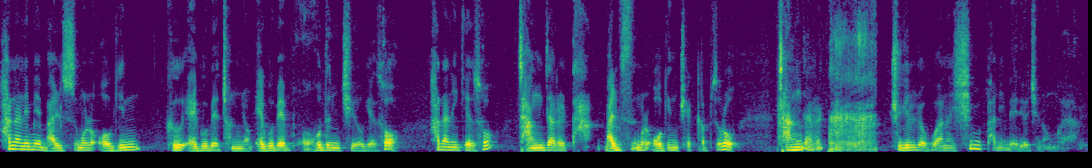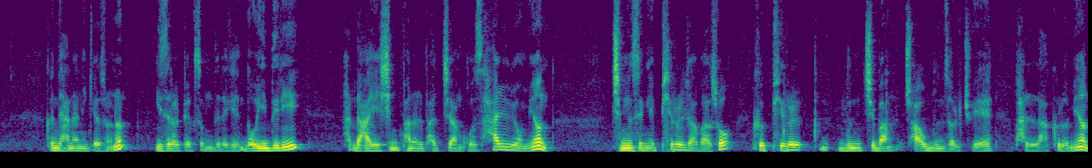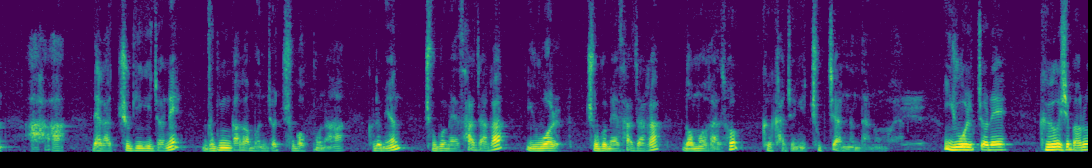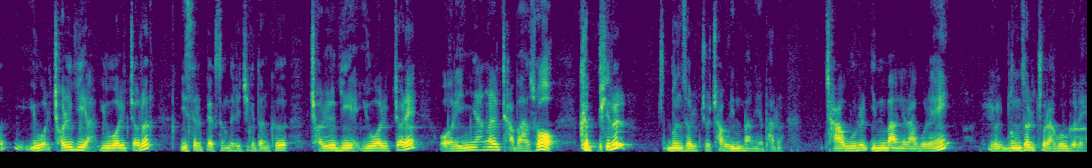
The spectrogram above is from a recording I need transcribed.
하나님의 말씀을 어긴 그 애굽의 전역, 애굽의 모든 지역에서 하나님께서 장자를 다 말씀을 어긴 죄값으로 장자를 다 죽이려고 하는 심판이 내려지는 거야. 근데 하나님께서는 이스라엘 백성들에게 너희들이 나의 심판을 받지 않고 살려면 짐승의 피를 잡아서 그 피를 문지방 좌우 문설주에 발라. 그러면 아하 내가 죽이기 전에 누군가가 먼저 죽었구나. 그러면 죽음의 사자가 6월 죽음의 사자가 넘어가서 그 가정이 죽지 않는다는 거야. 6월절에 그것이 바로 6월 절기야. 6월절은 이스라엘 백성들이 지키던 그 절기에 6월절에 어린 양을 잡아서 그 피를 문설주 좌우 인방에 바로 좌우를 인방이라고 그래. 이걸 문설주라고 그래.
